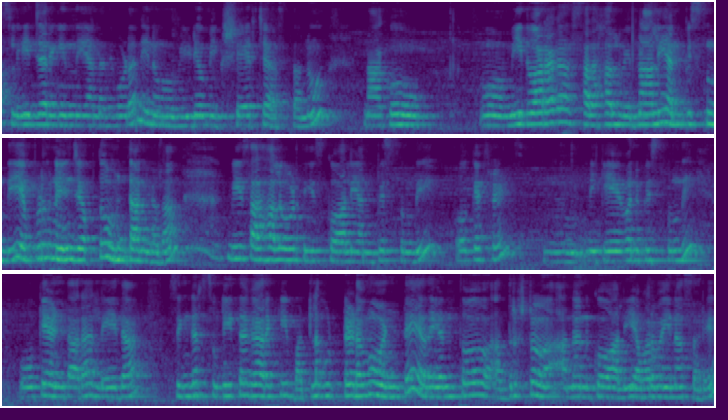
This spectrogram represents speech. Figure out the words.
అసలు ఏం జరిగింది అన్నది కూడా నేను వీడియో మీకు షేర్ చేస్తాను. నాకు మీ ద్వారాగా సలహాలు వినాలి అనిపిస్తుంది. ఎప్పుడు నేను చెప్తూ ఉంటాను కదా. మీ సలహాలు కూడా తీసుకోవాలి అనిపిస్తుంది. ఓకే ఫ్రెండ్స్ మీకు ఏమనిపిస్తుంది? ఓకే అంటారా? లేదా సింగర్ సునీత గారికి బట్టలు కుట్టడము అంటే అది ఎంతో అదృష్టం అని అనుకోవాలి ఎవరైనా సరే.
